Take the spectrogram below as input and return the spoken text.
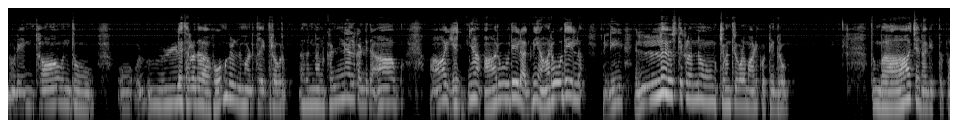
ನೋಡಿ ಎಂಥ ಒಂದು ಒಳ್ಳೆ ಥರದ ಹೋಮಗಳನ್ನು ಮಾಡ್ತಾ ಇದ್ರು ಅವರು. ಅದನ್ನು ನಾನು ಕಣ್ಣಲ್ಲಿ ಕಂಡಿದ್ದೆ. ಆ ಆ ಯಜ್ಞ ಆರೋದೇ ಇಲ್ಲ, ಅಗ್ನಿ ಆರೋದೇ ಇಲ್ಲ. ಅಲ್ಲಿ ಎಲ್ಲ ವ್ಯವಸ್ಥೆಗಳನ್ನು ಮುಖ್ಯಮಂತ್ರಿಗಳು ಮಾಡಿಕೊಟ್ಟಿದ್ರು. ತುಂಬ ಚೆನ್ನಾಗಿತ್ತಪ್ಪ.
